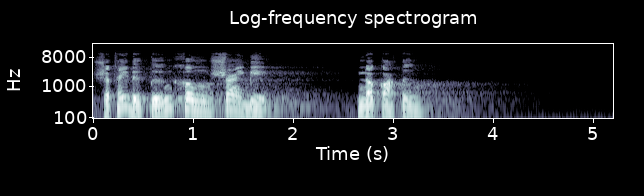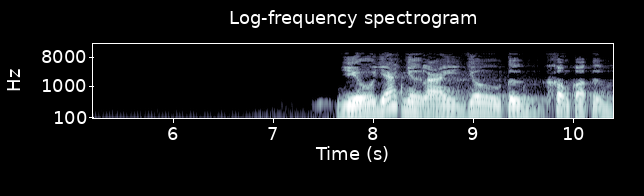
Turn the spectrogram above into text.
Sẽ thấy được tướng không sai biệt. Nó có tướng. Diệu giác như lai vô tướng, Không có tướng.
